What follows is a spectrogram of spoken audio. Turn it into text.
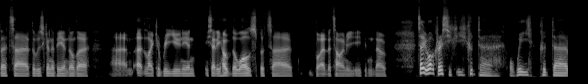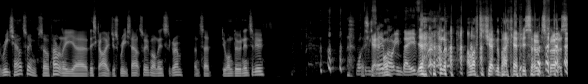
that uh, there was going to be another um, like a reunion. He said he hoped there was, but uh, but at the time he, he didn't know. Tell you what, Chris, you, you could uh, or we could uh, reach out to him. So apparently, uh, this guy just reached out to him on Instagram and said, "Do you want to do an interview?" what did we say him about him, Dave? Yeah, I'll have to check the back episodes first.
